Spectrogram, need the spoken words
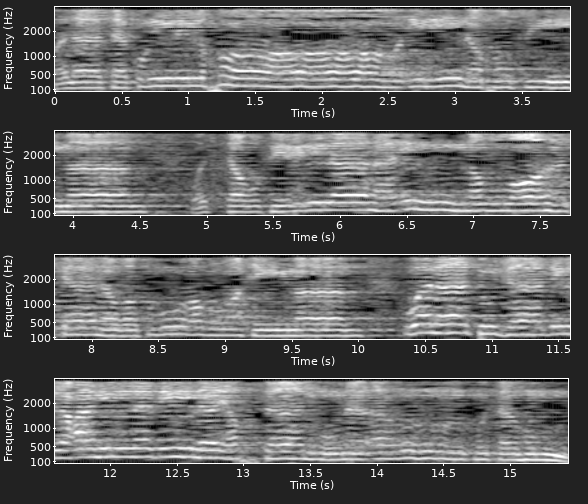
ولا تكن للخائنين خصيما. واستغفر الله إن الله كان غفورا رحيما. ولا تجادل عن الذين يختالون أنفسهم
